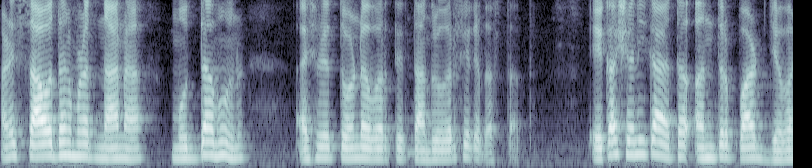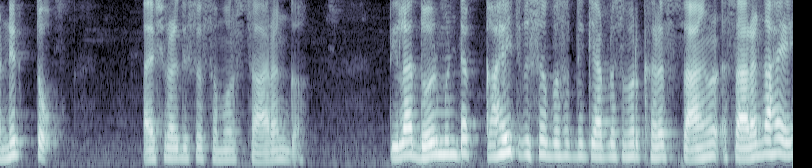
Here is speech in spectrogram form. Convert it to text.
आणि सावधान म्हणत नाना मुद्दा म्हणून ऐश्वर्या तोंडावर ते तांदूळ वगैरे फेकत असतात. एका क्षणी काय होतं? अंतरपाठ जेव्हा निघतो ऐश्वर्याला दिसतं समोर सारंग. तिला दोन मिनटं काहीच विसर बसत नाही की आपल्यासमोर खरंच सांग सारंग आहे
